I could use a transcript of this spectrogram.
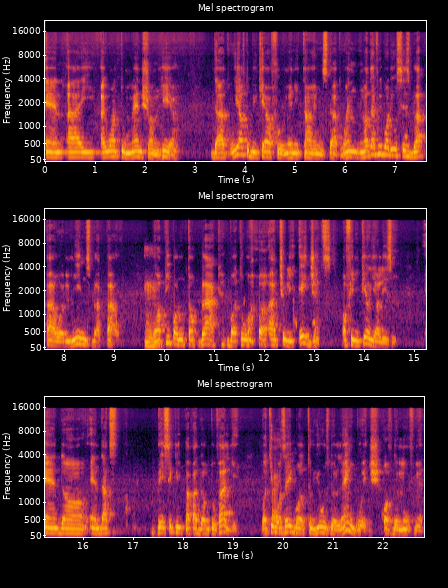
And I, I want to mention here that we have to be careful many times that when not everybody who says black power means black power. Mm-hmm. There are people who talk black, but who are actually agents of imperialism. And, uh, and that's basically Papa Doc Duvalier. But he right. was able to use the language of the movement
